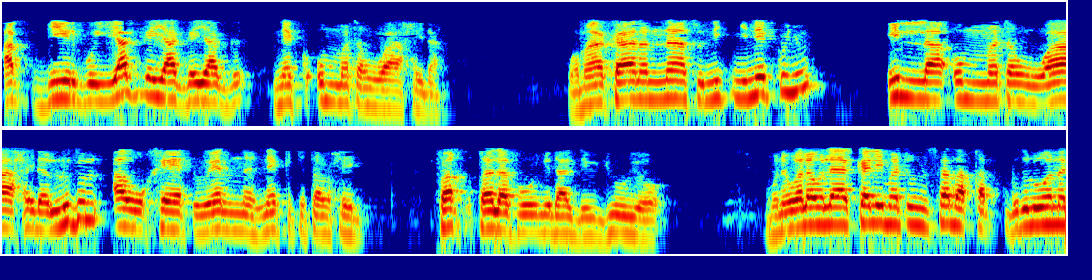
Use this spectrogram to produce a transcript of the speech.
ab diir bu yàgg yàgg yàgg nekk ummatan waxida wa ma kaana annaasu nit ñi nekkuñu illa ummatan waxida lu dul aw xeet wenn nekk ci tawxid faxtalafu ñu daal di juuyoo. Mu ne walaw la kalimatun sabaqat bu dul woon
